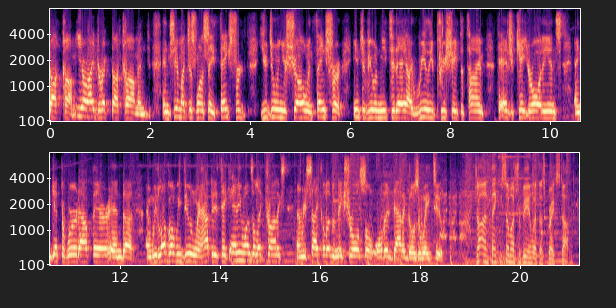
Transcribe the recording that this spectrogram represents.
com, eridirect.com. And, and Jim, I just want to say thanks for you doing your show and thanks for interviewing me today. I really appreciate the time to educate your audience and get the word out there. And, uh, and we love what we do and we're happy to take anyone's electronics and recycle them and make sure also all their data goes away too. John, thank you so much for being with us. Great stuff.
